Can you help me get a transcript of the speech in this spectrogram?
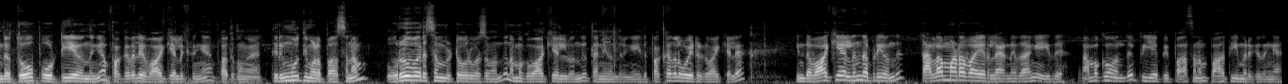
இந்த தோப்பு ஒட்டியே வந்துங்க பக்கத்துலேயே வாக்கியல் இருக்குங்க பார்த்துக்கோங்க. திருமூர்த்தி மலை பாசனம் ஒரு வருஷம் விட்டு ஒரு வருஷம் வந்து நமக்கு வாக்கியல் வந்து தண்ணி வந்துருங்க. இது பக்கத்தில் போயிட்டு இருக்க வாக்கியல். இந்த வாக்கியாலேருந்து அப்படியே வந்து தலைமட வயர் லேண்டு தாங்க இது. நமக்கும் வந்து பிஏபி பாசனம் பாத்தியம் இருக்குதுங்க.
